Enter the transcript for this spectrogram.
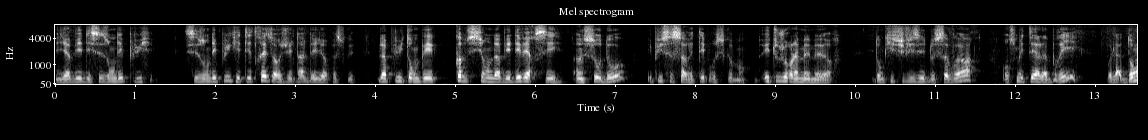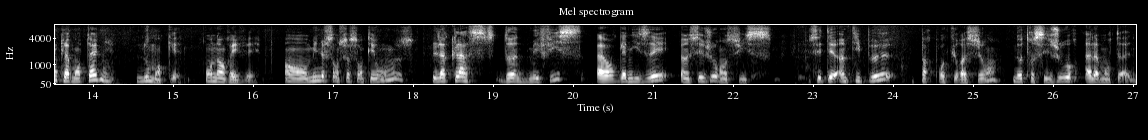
Il y avait des saisons des pluies. Saison des pluies qui étaient très originales d'ailleurs parce que la pluie tombait comme si on avait déversé un seau d'eau et puis ça s'arrêtait brusquement. Et toujours à la même heure. Donc il suffisait de le savoir, on se mettait à l'abri. Voilà, donc la montagne nous manquait. On en rêvait. En 1971, la classe d'un de mes fils a organisé un séjour en Suisse. C'était un petit peu par procuration notre séjour à la montagne.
